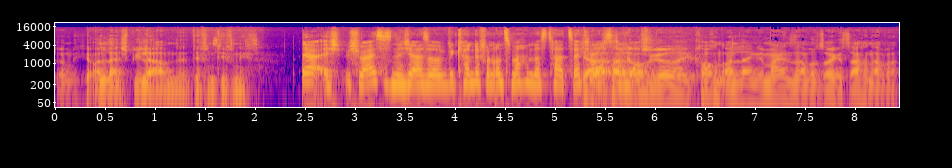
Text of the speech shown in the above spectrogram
irgendwelche Online-Spieleabende definitiv nicht. Ja, ich, ich weiß es nicht. Also, wie könnte von uns machen das tatsächlich? Ja, das habe ich auch schon gehört. Die kochen online gemeinsam oder solche Sachen, aber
